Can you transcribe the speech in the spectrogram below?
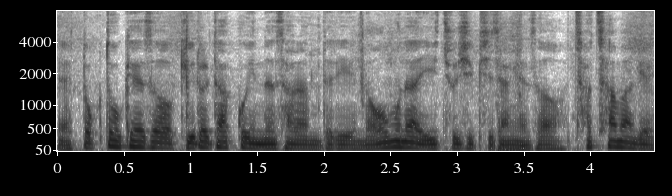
네, 똑똑해서 귀를 닫고 있는 사람들이 너무나 이 주식 시장에서 처참하게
